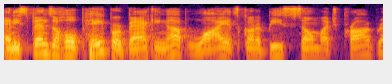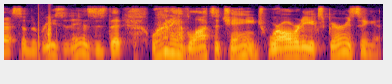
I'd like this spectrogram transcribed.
And he spends a whole paper backing up why it's going to be so much progress. And the reason is, is that we're going to have lots of change. We're already experiencing it.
